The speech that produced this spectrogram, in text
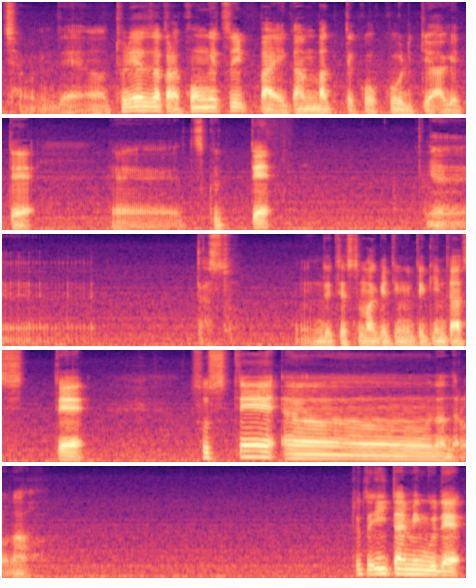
ちゃうんでとりあえずだから今月いっぱい頑張ってこうクオリティを上げて、えー、作って、えー、出すと。でテストマーケティング的に出してそしてうんなんだろうなちょっといいタイミングで、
